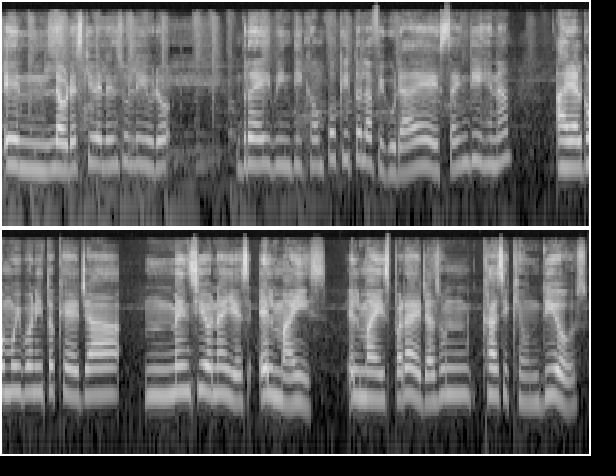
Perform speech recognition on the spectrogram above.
En Laura Esquivel en su libro reivindica un poquito la figura de esta indígena. Hay algo muy bonito que ella menciona y es el maíz. El maíz para ella es un casi que un dios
